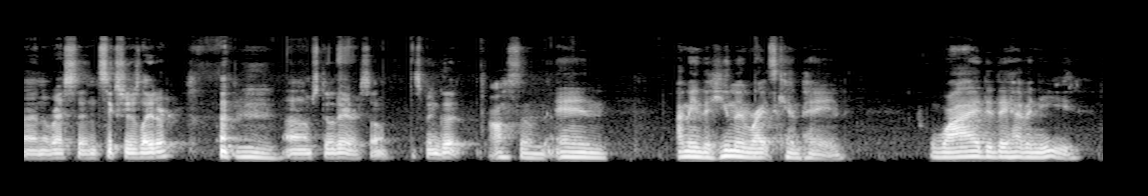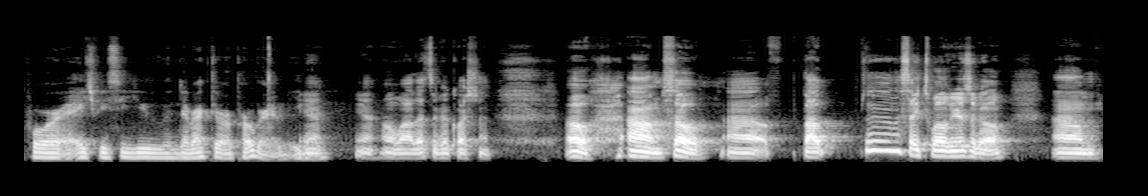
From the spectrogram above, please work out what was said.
and the rest, and six years later, mm. I'm still there. So it's been good. Awesome, and I mean the Human Rights Campaign why did they have a need for a HBCU director or program? Even? Yeah, yeah. Oh wow, that's a good question. Oh, um, so uh, about eh, let's say twelve years ago, um,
